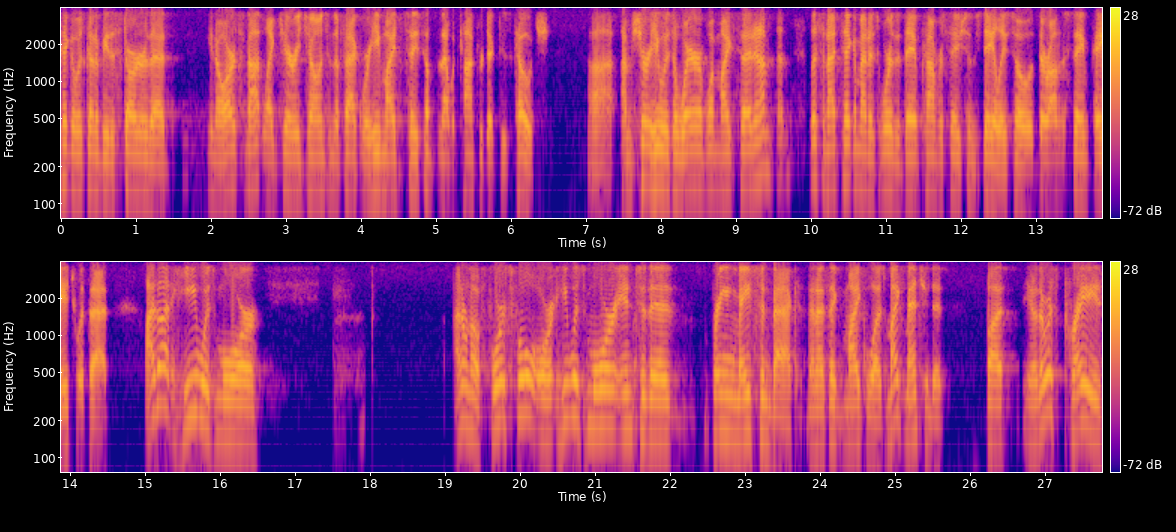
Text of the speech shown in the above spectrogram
Pickett was going to be the starter that you know Art's not like Jerry Jones in the fact where he might say something that would contradict his coach. Uh, I'm sure he was aware of what Mike said, and I'm listen. I take him at his word that they have conversations daily, so they're on the same page with that. I thought he was more. I don't know, forceful, or he was more into the bringing Mason back than I think Mike was. Mike mentioned it, but you know, there was praise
